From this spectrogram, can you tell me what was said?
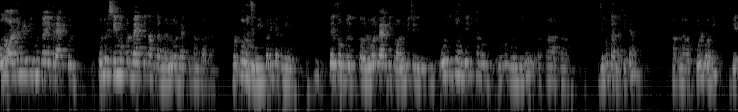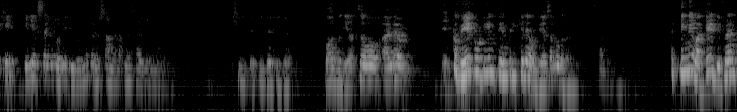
ਤੁਹਾਨੂੰ ਲੱਗਣਾ ਮੇਰੀ ਕਮਰ ਦੁਖਦੀ ਹੈ ਉਹਦਾ ਆਲਟਰਨੇਟਿਵ ਹੁੰਦਾ ਹੈ ਰੈਕ ਪੁੱਲ ਉਹਨੂੰ ਵੀ ਸੇਮ ਉੱਪਰ ਬੈਕ ਤੇ ਕੰਮ ਕਰਨਾ ਲੋਅਰ ਬੈਕ ਤੇ ਕੰਮ ਕਰਨਾ। ਬਟ ਤੁਹਾਨੂੰ ਜ਼ਮੀਨ ਤੋਂ ਨਹੀਂ ਚੱਕਣੀ। ਤੇ ਤੁਹਾਨੂੰ ਲੋਅਰ ਬੈਕ ਦੀ ਪ੍ਰੋਬਲਮ ਵੀ ਚਲੀ ਜੂਗੀ ਉਹ ਚੀਜ਼ਾਂ ਹੁੰਦੀਆਂ ਕਿ ਤੁਹਾਨੂੰ ਉਹਨੂੰ ਬੰਦੇ ਨੂੰ ਇੱਕ ਹਫਤਾ ਆਪਣਾ ਜਿਮ ਕਰਨਾ ਚਾਹੀਦਾ। ਆਪਣਾ ਫੁੱਲ ਬਾਡੀ ਦੇਖੇ ਕਿਹੜੀ ਐਕਸਰਸਾਈਜ਼ ਨੂੰ ਵਧੀਆ ਫੀਲ ਹੋਣੀ ਹੈ, ਫਿਰ ਉਸ ਹਿਸਾਬ ਨਾਲ ਆਪਣਾ ਸਟਾਈਲ ਬਣਾ ਲਓ। ਠੀਕ ਹੈ ਠੀਕ ਹੈ ਠੀਕ ਹੈ। ਬਹੁਤ ਵਧੀਆ। ਸੋ ਐਂਡ ਇੱਕ ਵੇ ਪ੍ਰੋਟੀਨ ਤਿੰਨ ਤਰੀਕੇ ਦੇ ਹੁੰਦੇ ਆ, ਸਭ ਨੂੰ ਪਤਾ ਕਿੰਨੇ ਵਾਕਈ ਡਿਫਰੈਂਟ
